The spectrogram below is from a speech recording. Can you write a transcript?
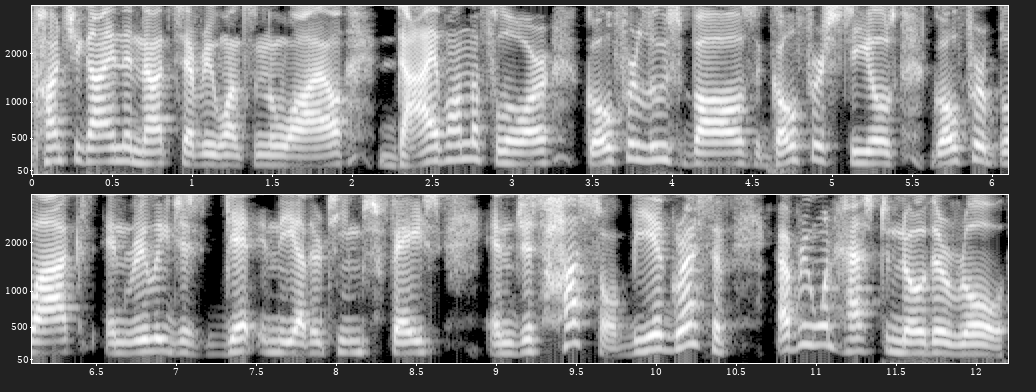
punch a guy in the nuts every once in a while, dive on the floor, go for loose balls, go for steals, go for blocks, and really just get in the other team's face and just hustle, be aggressive. Everyone has to know their role.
